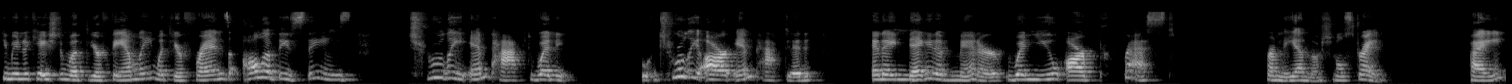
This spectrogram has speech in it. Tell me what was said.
communication with your family, with your friends, all of these things truly impact when truly are impacted in a negative manner when you are pressed from the emotional strain. Okay.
